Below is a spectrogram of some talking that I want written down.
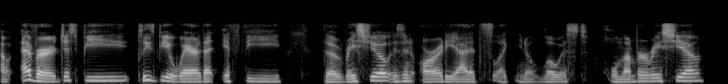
However, just be please be aware that if the the ratio isn't already at its like you know lowest whole number ratio,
